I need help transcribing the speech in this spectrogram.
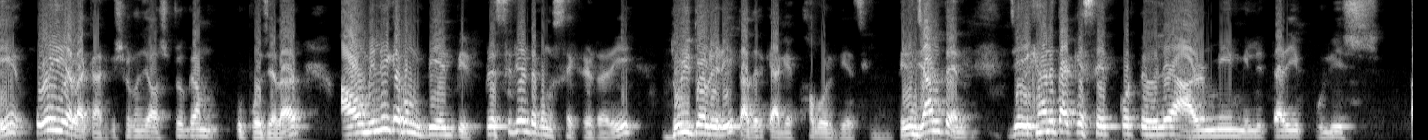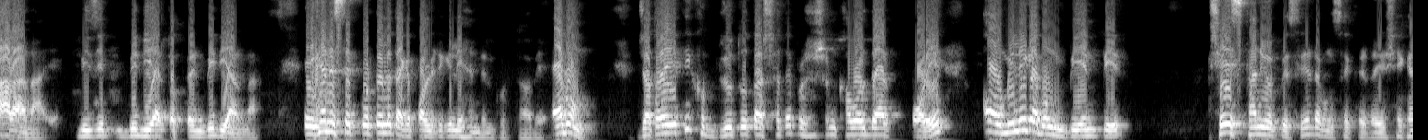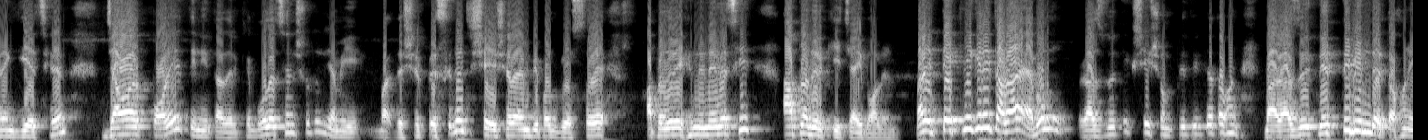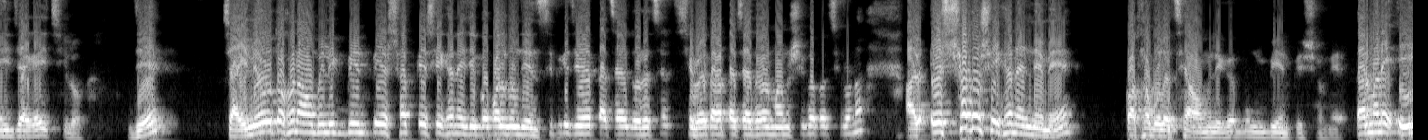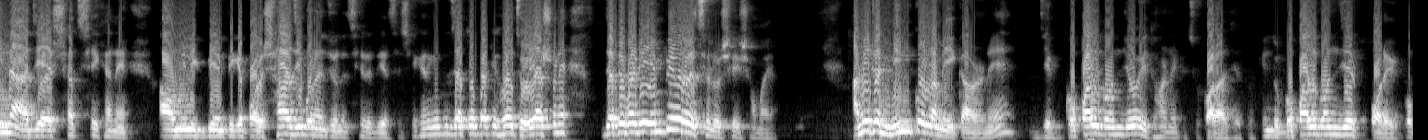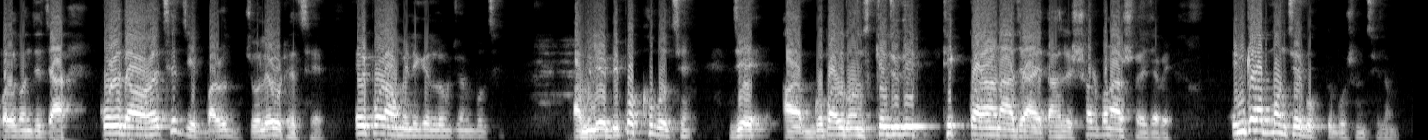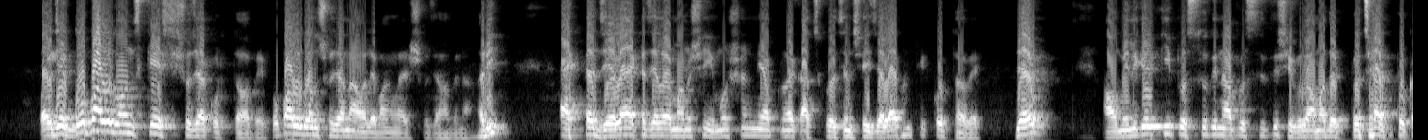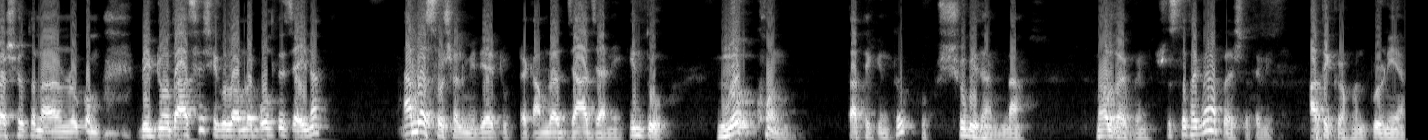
ওই এলাকার কিশোরগঞ্জের অষ্টগ্রাম উপজেলার আওয়ামী লীগ এবং বিএনপির প্রেসিডেন্ট এবং সেক্রেটারি দুই দলেরই তাদেরকে আগে খবর দিয়েছিলেন। তিনি জানতেন যে এখানে তাকে সেভ করতে হলে আর্মি, মিলিটারি, পুলিশ, তারা না বিজেপি বিডিআর, তৎকালীন বিডিআর না। এখানে সেভ করতে হলে তাকে পলিটিক্যালি হ্যান্ডেল করতে হবে এবং যথারীতি খুব দ্রুত তার সাথে প্রশাসন খবর দেওয়ার পরে আওয়ামী লীগ এবং বিএনপির সেই স্থানীয় প্রেসিডেন্ট এবং সেক্রেটারি সেখানে গিয়েছিলেন। যাওয়ার পরে তিনি তাদেরকে বলেছেন শুধু যে আমি দেশের প্রেসিডেন্ট, সেই হিসাবে আমি বিপদগ্রস্ত হয়ে আপনাদের এখানে নেমেছি। আপনাদের কি চাই বলেন? মানে টেকনিক্যালি তারা এবং রাজনৈতিক সেই সম্প্রীতিটা তখন বা রাজনৈতিক নেতৃবৃন্দের তখন এই জায়গায় ছিল যে চাইলেও তখন আওয়ামী লীগ, বিএনপি এর সাথে সেখানে যে গোপালগঞ্জ এনসিপি কে যেভাবে পেঁচায় ধরেছে, সেভাবে তারা পেঁচায় ধরার মানসিকতা ছিল না। আর এরশাদও সেখানে নেমে কথা বলেছে আওয়ামী লীগ এবং বিএনপির সঙ্গে। তার মানে এই না যে এরশাদ সেখানে আওয়ামী লীগ বিএনপি কে পরে সারা জীবনের জন্য ছেড়ে দিয়েছে, সেখানে কিন্তু জাতীয় পার্টি হয়েছে। ওই আসনে জাতীয় পার্টি এমপি হয়েছিল সেই সময়। আমি এটা মিন করলাম এই কারণে যে গোপালগঞ্জেও এই ধরনের কিছু করা যেত। কিন্তু গোপালগঞ্জের পরে, গোপালগঞ্জে যা করে দেওয়া হয়েছে যে বারুদ জ্বলে উঠেছে। এরপর আওয়ামী লীগের লোকজন বলছে, আওয়ামী লীগের বিপক্ষ বলছে যে গোপালগঞ্জকে যদি ঠিক করা না যায়, তাহলে সর্বনাশ হয়ে যাবে। ইনকালাব মঞ্চের বক্তব্য শুনছিলাম। ওই যে গোপালগঞ্জকে সোজা করতে হবে। গোপালগঞ্জ সোজা না হলে বাংলাদেশ সোজা হবে না। আরে, একটা জেলা, একটা জেলার মানুষের ইমোশন নিয়ে আপনারা কাজ করেছেন, সেই জেলা এখন ঠিক করতে হবে। যাই হোক, আওয়ামী লীগের কি প্রস্তুতি, না প্রস্তুতি, সেগুলো আমাদের প্রচার প্রকাশেও তো নানান রকম বিঘ্নতা আছে, সেগুলো আমরা বলতে চাই না। আমরা সোশ্যাল মিডিয়ায় টুকটাক আমরা যা জানি, কিন্তু লক্ষণ তাতে কিন্তু খুব সুবিধার না। ভালো থাকবেন, সুস্থ থাকবেন, আপনাদের সাথে আতিক রহমান পূর্ণিয়া।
